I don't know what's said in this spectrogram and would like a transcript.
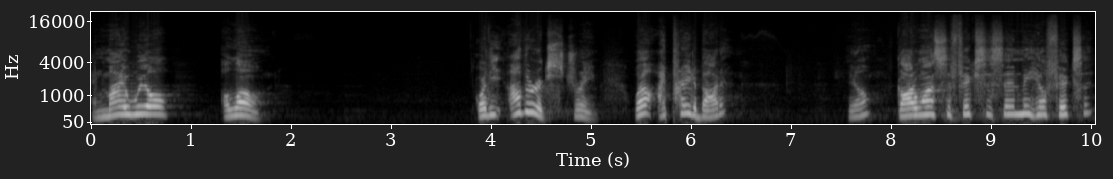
and my will alone. Or the other extreme. Well, I prayed about it. You know, God wants to fix this in me, He'll fix it.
